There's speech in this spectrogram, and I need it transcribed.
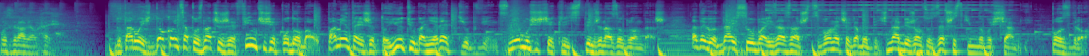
Pozdrawiam, hej. Dotarłeś do końca, to znaczy, że film Ci się podobał. Pamiętaj, że to YouTube, a nie RedTube, więc nie musisz się kryć z tym, że nas oglądasz. Dlatego daj suba i zaznacz dzwoneczek, aby być na bieżąco ze wszystkimi nowościami. Pozdro!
